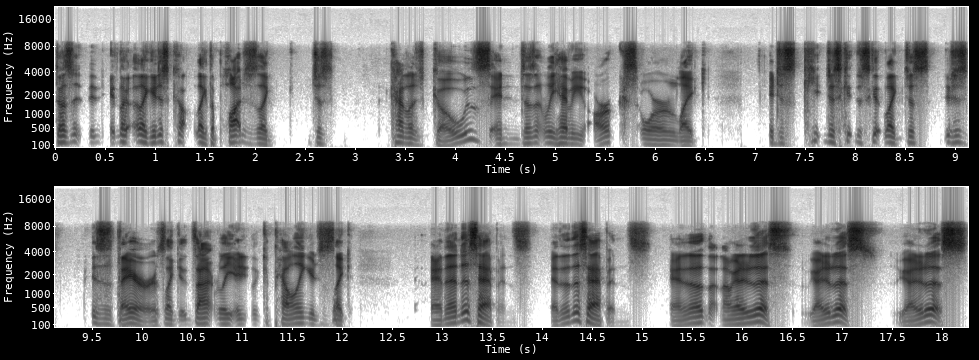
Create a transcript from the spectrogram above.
doesn't it, it, like it just like the plot just like just kind of just goes and doesn't really have any arcs or like it just just just get like just it just is there. It's like it's not really compelling. It's just like, and then this happens, and then this happens, and then now we gotta do this, we gotta do this, we gotta do this,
